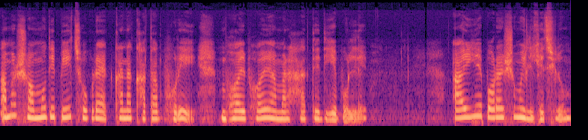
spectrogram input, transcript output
আমার সম্মতি পেয়ে ছোকরা একখানা খাতা ভরে ভয় ভয়ে আমার হাতে দিয়ে বললে আইএ পড়ার সময় লিখেছিলুম।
